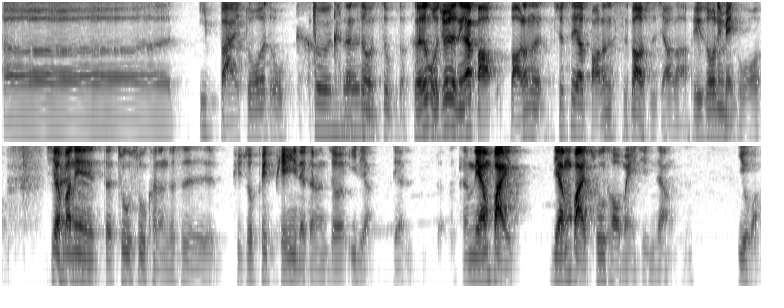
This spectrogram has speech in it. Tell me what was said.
呃，一百多，我可能可能这这不多，可能我觉得你要保保那个，就是要保那个实报实销的。比如说你美国机场饭店的住宿，可能就是比如说便便宜的，可能只有一两两，可能两百两百出头美金这样子一晚。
